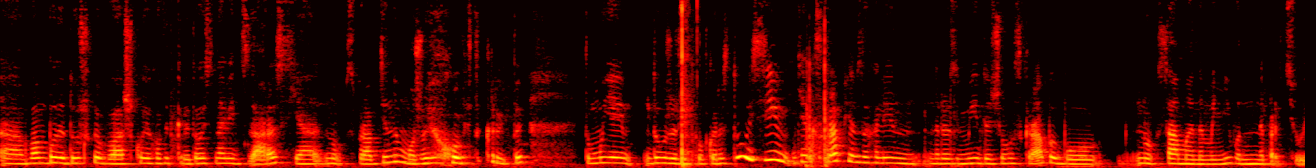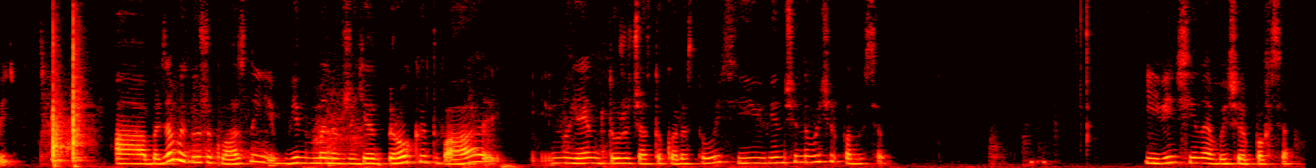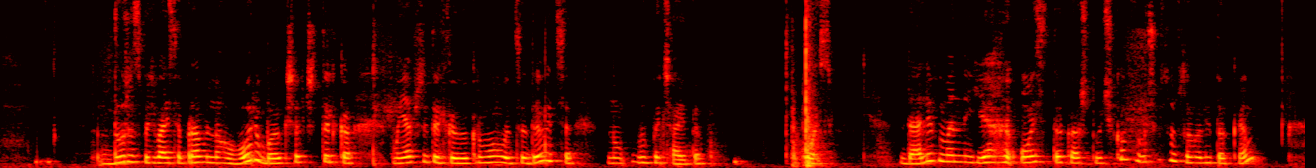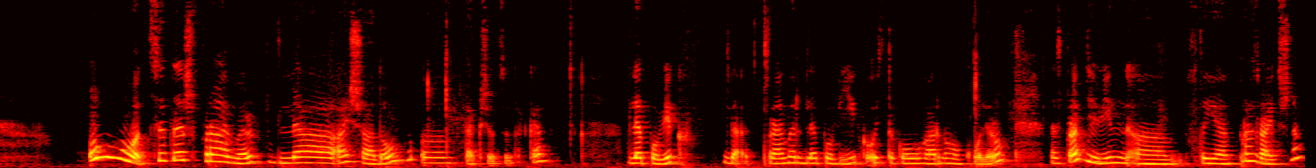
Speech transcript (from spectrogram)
Вам буде дуже важко його відкрити. Ось навіть зараз я ну, справді не можу його відкрити. Тому я їм дуже рідко користуюсь. І як скраб я взагалі не розумію, для чого скраби, бо ну, саме на мені вони не працюють. А бальзам ось дуже класний. Він в мене вже є роки два. Ну, я їм дуже часто користуюсь, і він ще не вичерпався. І він ще не вичерпався. Дуже сподіваюся, правильно говорю, бо якщо вчителька, моя вчителька зокрема це дивиться, ну, вибачайте. Ось. Далі в мене є ось така штучка. Ну, що це взагалі таке? О, це теж праймер для eyeshadow. Е, так, що це таке? Для повік. Да, Праймер для повік, ось такого гарного кольору. Насправді він е, стає прозрачним.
